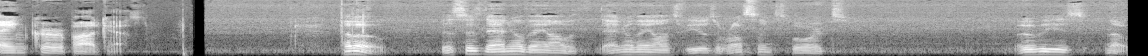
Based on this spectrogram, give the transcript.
Anchor Podcast. Hello, this is Daniel Vaillant with Daniel Vaillant's views of wrestling, sports, movies, no,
